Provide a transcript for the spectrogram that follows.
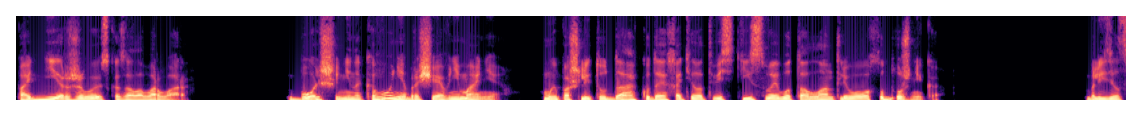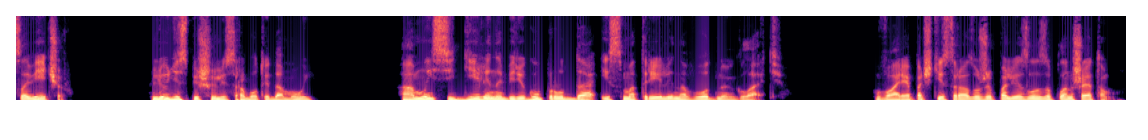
«Поддерживаю», — сказала Варвара. «Больше ни на кого не обращая внимания, мы пошли туда, куда я хотел отвезти своего талантливого художника». Близился вечер. Люди спешили с работы домой а мы сидели на берегу пруда и смотрели на водную гладь. Варя почти сразу же полезла за планшетом.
